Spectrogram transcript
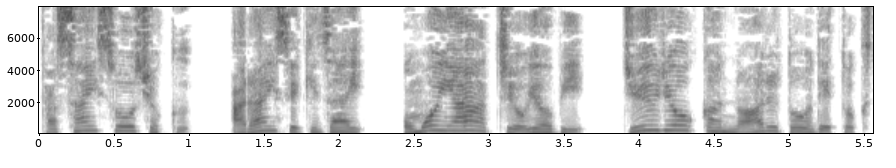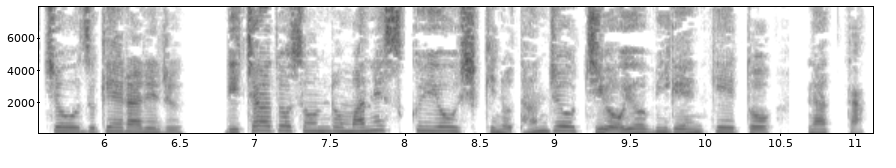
多彩装飾、荒い石材、重いアーチ及び重量感のある塔で特徴づけられるリチャードソンロマネスク様式の誕生地及び原型となった。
